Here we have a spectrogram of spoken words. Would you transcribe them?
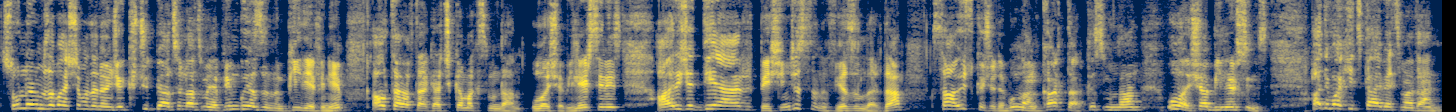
Sorularımıza başlamadan önce küçük bir hatırlatma yapayım. Bu yazının pdf'ini alt taraftaki açıklama kısmından ulaşabilirsiniz. Ayrıca diğer 5. sınıf yazıları da sağ üst köşede bulunan kartlar kısmından ulaşabilirsiniz. Hadi vakit kaybetmeden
